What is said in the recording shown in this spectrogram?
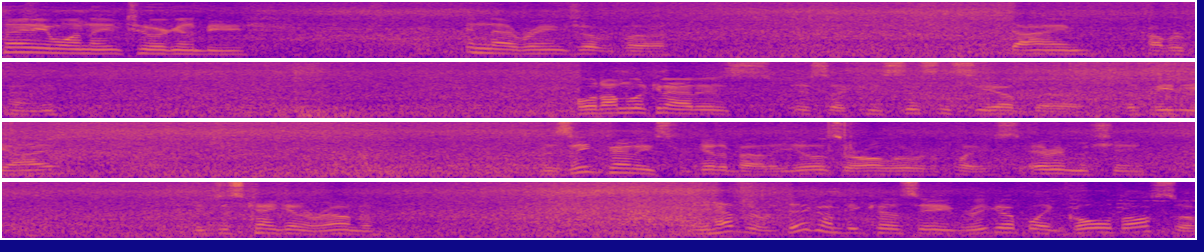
91 92 are going to be in that range of uh, dime copper penny. What i'm looking at is is a consistency of the, the vdi the zinc pennies forget about it. Those are all over the place. Every machine. You just can't get around them. You have to dig them because they rig up like gold also.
